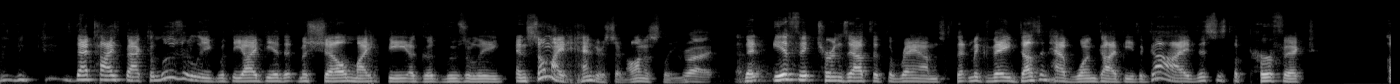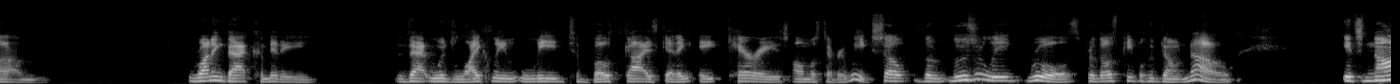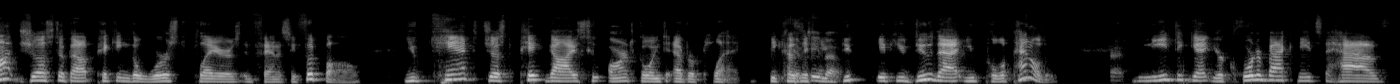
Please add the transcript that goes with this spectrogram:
that ties back to loser league with the idea that Michel might be a good loser league, and so might Henderson. Honestly, right. That if it turns out that the Rams that McVay doesn't have one guy be the guy, this is the perfect um, running back committee that would likely lead to both guys getting eight carries almost every week. So the loser league rules for those people who don't know, it's not just about picking the worst players in fantasy football. You can't just pick guys who aren't going to ever play because if you do, if you do that, you pull a penalty. Right. You need to get your quarterback needs to have,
